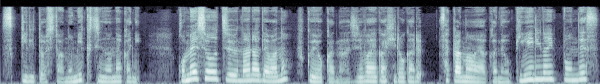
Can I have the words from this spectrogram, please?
すっきりとした飲み口の中に、米焼酎ならではのふくよかな味わいが広がる、坂上茜お気に入りの一本です。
